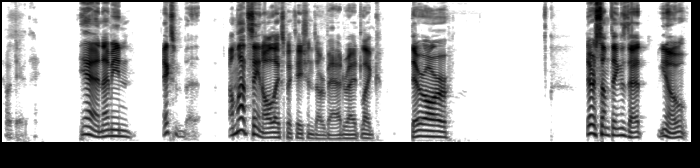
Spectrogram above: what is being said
How dare they? Yeah, and I mean, ex- I'm not saying all expectations are bad, right? Like there are there are some things that you know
